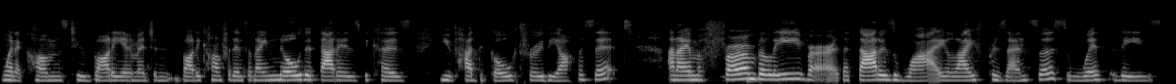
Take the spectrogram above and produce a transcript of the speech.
when it comes to body image and body confidence and i know that that is because you've had to go through the opposite and i am a firm believer that that is why life presents us with these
